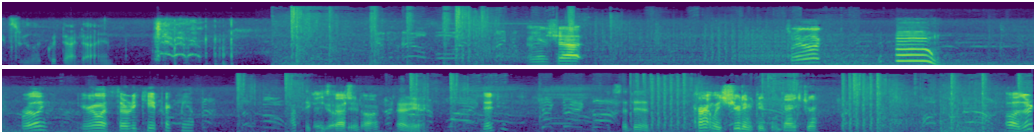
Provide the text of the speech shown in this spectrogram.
Get sweet like quit die dying. I'm getting shot. SweetLuck. Woo! Really? You're gonna let 30k pick me up? I think He's you got got you, dude. dog. Out of here. Did you? Check three o'clock. Yes, I did. Currently shooting people, gangster. Oh, is there?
